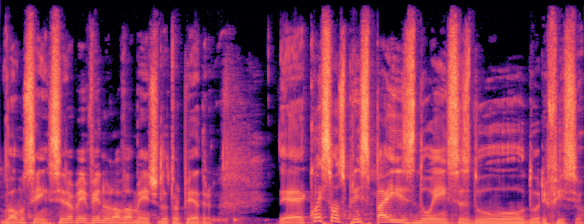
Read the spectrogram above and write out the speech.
Vamos sim. Seja bem-vindo novamente, doutor Pedro. É, quais são as principais doenças do, do orifício?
